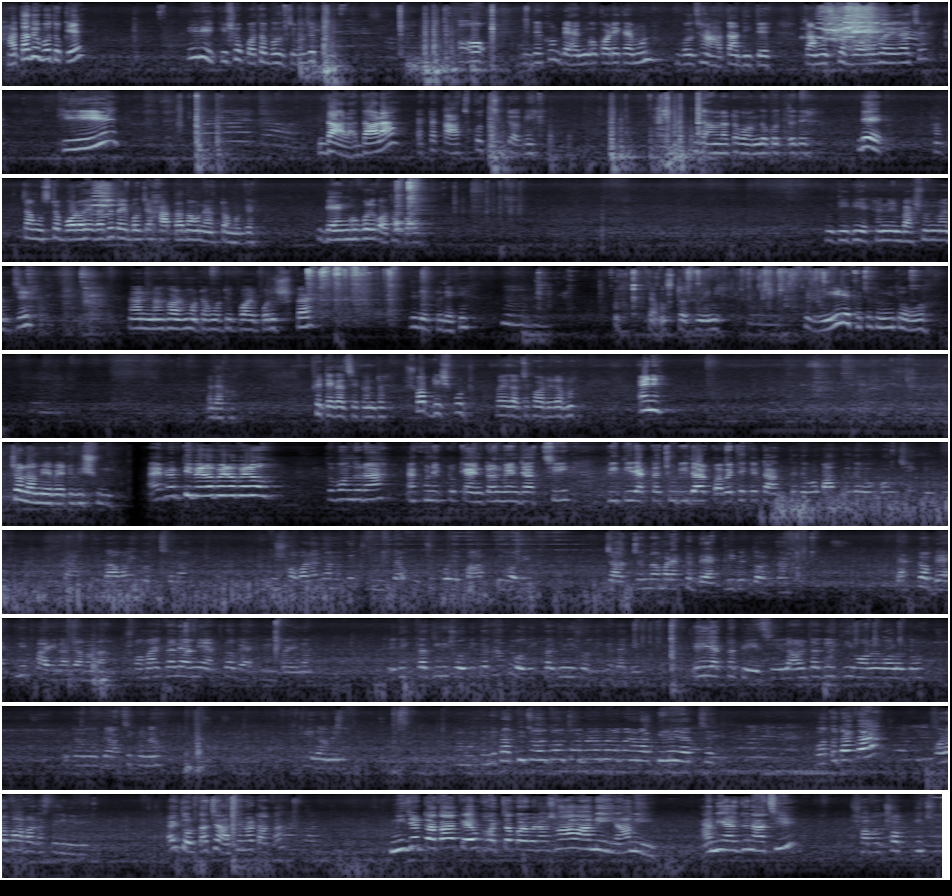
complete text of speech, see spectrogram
হাতা দেবো তোকে? এই রে, কিসব কথা বলছে? বলছে, ও দেখুন ব্যঙ্গ করে কেমন। বলছে হাতা দিতে। চামচটা বড় হয়ে গেছে। কি? দাঁড়া দাঁড়া। একটা কাজ করছি তো আমি। জানলাটা বন্ধ করতে দে। দে। হ্যাঁ, চামচটা বড় হয়ে গেছে তাই বলছে হাতা দাও না একটা আমাকে। ব্যঙ্গ করে কথা কয়। দিদি এখানে বাসন মাজছে। রান্নাঘর মোটামুটি পয় পরিষ্কার। দিদি একটু দেখি। চামচটা নি। ধুয়েই রেখেছো তুমি তবুও। দেখো, ফেটে গেছে এখানটা। সব ডিসপুট হয়ে গেছে ঘরের আমার। এনে চলো আমি এবার একটু শুই। আই প্রাপ্তি বেরো বেরো বেরো। তো বন্ধুরা, এখন একটু ক্যান্টনমেন্ট যাচ্ছি। প্রীতির একটা চুড়িদার কবে থেকে টাকতে দেবো টাকতে দেবো, করছি কিন্তু টাকতে দেওয়াই হচ্ছে না। কিন্তু সবার আগে আমাকে চুড়িটা উঁচু করে বাঁধতে হবে। যার জন্য আমার একটা ব্যাকলিপের দরকার। একটা ব্যাকলিপ পাই না, জানো না। সময়কালে আমি একটা ব্যাকলিপ পাই না। এদিককার জিনিস ওদিকে থাকে, ওদিককার জিনিস ওদিকে থাকে। এই একটা পেয়েছি। লালটা দিয়ে কি হবে বলো তো? এটার মধ্যে আছে কিনা কি জানে? মধ্যে। প্রাপ্তি চল চল চল, বেরো বেরো বেরো রাত্রি হয়ে যাচ্ছে। কত টাকা? ওরা বাবার কাছ থেকে নিবি। এই তোর কাছে আছে না টাকা? নিজের টাকা কেউ খরচা করবে না। সব আমি আমি। আমি একজন আছি, সব সব কিছু।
